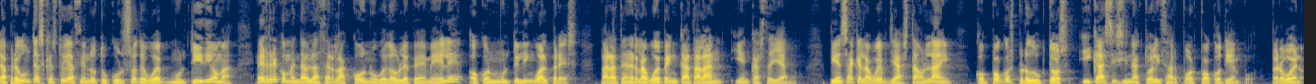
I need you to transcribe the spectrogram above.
La pregunta es que estoy haciendo tu curso de web multidioma. ¿Es recomendable hacerla con WPML o con Multilingual Press para tener la web en catalán y en castellano? Piensa que la web ya está online, con pocos productos y casi sin actualizar por poco tiempo. Pero bueno,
